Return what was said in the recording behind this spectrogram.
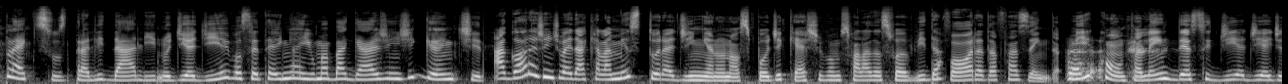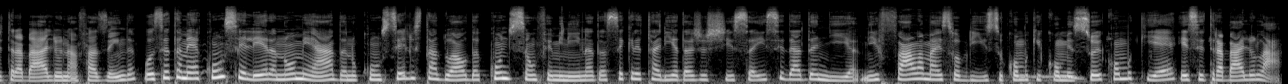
complexos para lidar ali no dia a dia e você tem aí uma bagagem gigante. Agora a gente vai dar aquela misturadinha no nosso podcast e vamos falar da sua vida fora da fazenda. Me conta, além desse dia a dia de trabalho na fazenda, você também é conselheira nomeada no Conselho Estadual da Condição Feminina da Secretaria da Justiça e Cidadania. Me fala mais sobre isso, como que começou e como que é esse trabalho lá.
